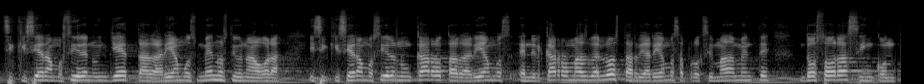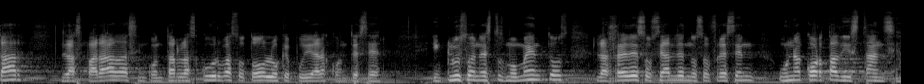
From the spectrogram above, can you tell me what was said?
Si quisiéramos ir en un jet, tardaríamos menos de una hora. Y si quisiéramos ir en un carro, tardaríamos, en el carro más veloz, tardaríamos aproximadamente dos horas sin contar las paradas, sin contar las curvas o todo lo que pudiera acontecer. Incluso en estos momentos, las redes sociales nos ofrecen una corta distancia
